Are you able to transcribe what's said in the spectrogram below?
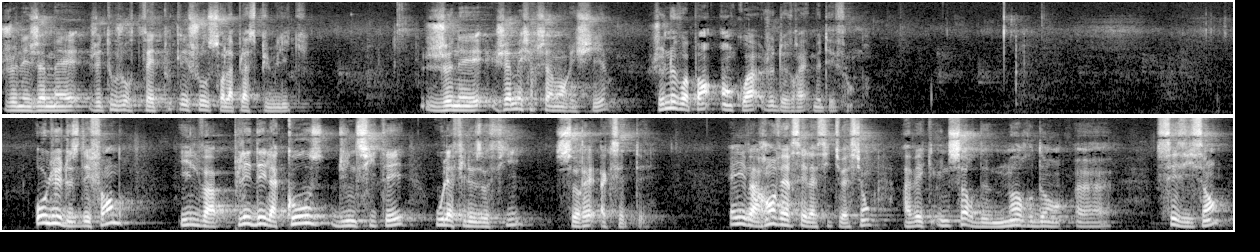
Je n'ai jamais, j'ai toujours fait toutes les choses sur la place publique. Je n'ai jamais cherché à m'enrichir. Je ne vois pas en quoi je devrais me défendre. Au lieu de se défendre, il va plaider la cause d'une cité où la philosophie serait acceptée. Et il va renverser la situation avec une sorte de mordant euh, saisissant.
